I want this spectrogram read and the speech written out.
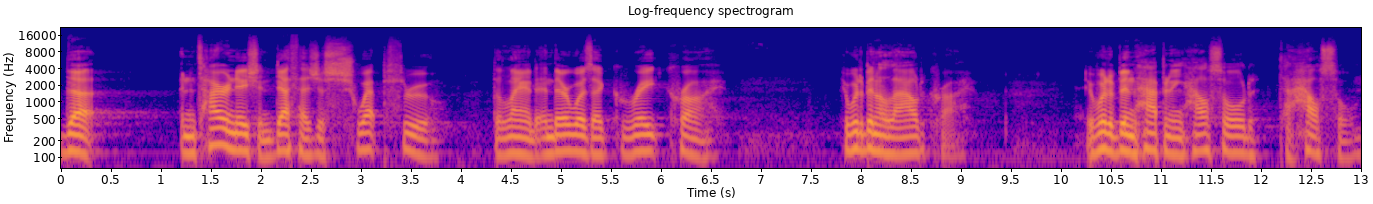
The, an entire nation, death has just swept through the land, and there was a great cry. It would have been a loud cry. It would have been happening household to household.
